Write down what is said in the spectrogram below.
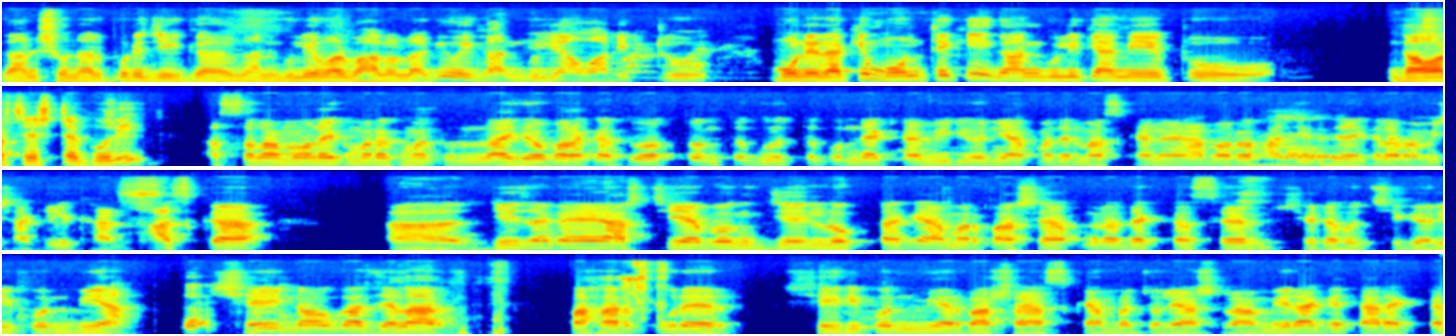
গান শোনার পরে যে গানগুলি আমার ভালো লাগে ওই গানগুলি আমার একটু মনে রাখি। মন থেকে এই গানগুলিকে আমি একটু গাওয়ার চেষ্টা করি। আসসালামু আলাইকুম রহমতুল্লাহ বারাকাতু অত্যন্ত গুরুত্বপূর্ণ একটা ভিডিও নিয়ে আপনাদের মাঝখানে আবারও হাজির হয়ে গেলাম আমি শাকিল খান। আজকে যে জায়গায় আসছি এবং যে লোকটাকে আমার পাশে আপনারা দেখতেছেন সেটা হচ্ছে রিপন মিয়া। সেই নওগাঁ জেলার পাহাড়পুরের সেই রিপন মিয়ার বাসায় আজকে আমরা চলে আসলাম। এর আগে তার একটা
